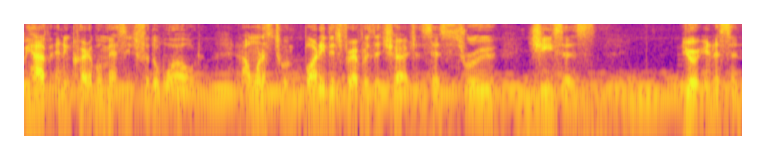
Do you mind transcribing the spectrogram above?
we have an incredible message for the world. And I want us to embody this forever as a church. It says, through Jesus, you're innocent.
